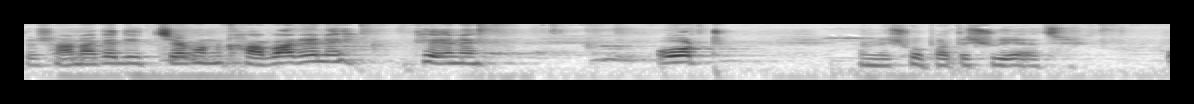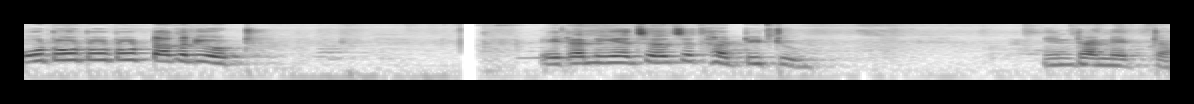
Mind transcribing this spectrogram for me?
তো সানাকে দিচ্ছে এখন খাবার এনে খেয়ে নে। ওঠ। মানে সোফাতে শুয়ে আছে। ওট ওট ওট ওট তাড়াতাড়ি ওঠ। এটা নিয়েছে হচ্ছে থার্টি টু ইন্টারনেটটা।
